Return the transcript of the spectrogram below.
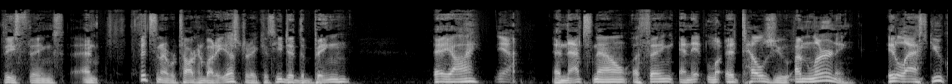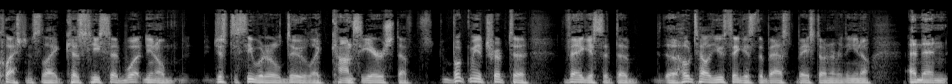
these things. And Fitz and I were talking about it yesterday because he did the Bing AI, Yeah. and that's now a thing. And it it tells you I'm learning. It'll ask you questions like because he said what you know just to see what it'll do, like concierge stuff. Book me a trip to Vegas at the the hotel you think is the best based on everything you know. And then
